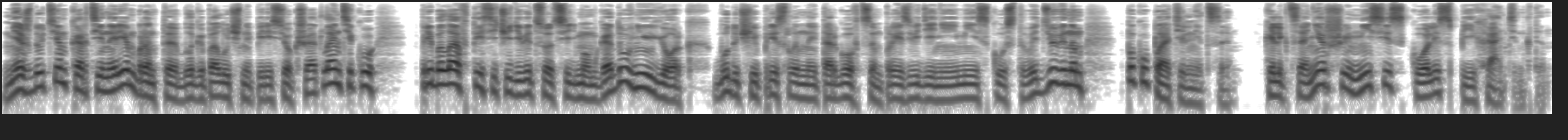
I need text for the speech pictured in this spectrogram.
Между тем картина Рембрандта, благополучно пересекшая Атлантику, прибыла в 1907 году в Нью-Йорк, будучи присланной торговцем произведениями искусства Дювином покупательнице, коллекционершей миссис Коллис Пи Хантингтон.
